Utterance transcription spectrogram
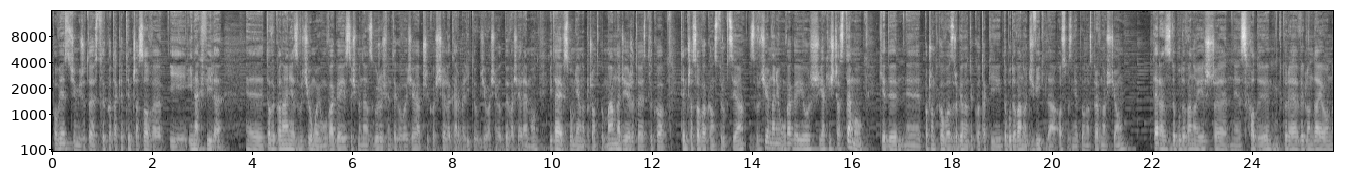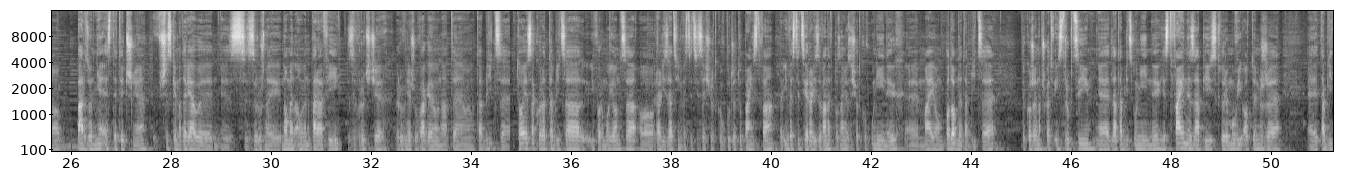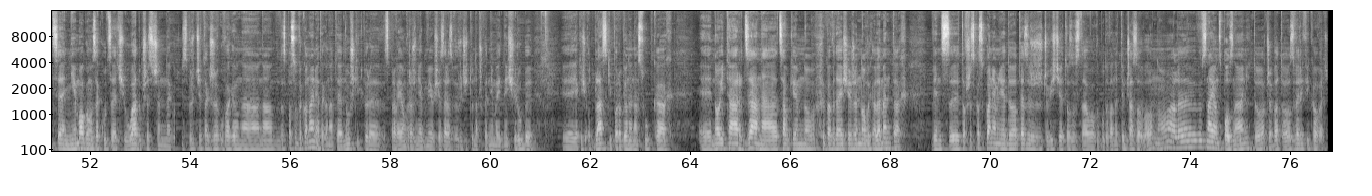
Powiedzcie mi, że to jest tylko takie tymczasowe i, i na chwilę. E, To wykonanie zwróciło moją uwagę. Jesteśmy na wzgórzu Świętego Wojciecha przy kościele Karmelitów, gdzie właśnie odbywa się remont. I tak jak wspomniałem na początku, mam nadzieję, że to jest tylko tymczasowa konstrukcja. Zwróciłem na nią uwagę już jakiś czas temu, kiedy e, początkowo zrobiono tylko taki, dobudowano dźwig dla osób z niepełnosprawnością. Teraz dobudowano jeszcze e, schody, które wyglądają no, bardzo nieestetycznie. Wszystkie materiały e, z, z różnej nomen omen parafii. Zwróćcie również uwagę na tę tablicę. To jest akurat tablica informująca o realizacji inwestycji ze środków budżetu państwa. Inwestycje realizowane w Poznaniu ze środków unijnych e, mają podobne tablice. Tylko, że na przykład w instrukcji dla tablic unijnych jest fajny zapis, który mówi o tym, że tablice nie mogą zakłócać ładu przestrzennego. Zwróćcie także uwagę na, na, na sposób wykonania tego, na te nóżki, które sprawiają wrażenie, jakby miały się zaraz wywrócić. Tu na przykład nie ma jednej śruby, e, jakieś odblaski porobione na słupkach. E, No i ta rdza na całkiem, no chyba wydaje się, że nowych elementach. Więc to wszystko skłania mnie do tezy, że rzeczywiście to zostało wybudowane tymczasowo, no ale znając Poznań, to trzeba to zweryfikować.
